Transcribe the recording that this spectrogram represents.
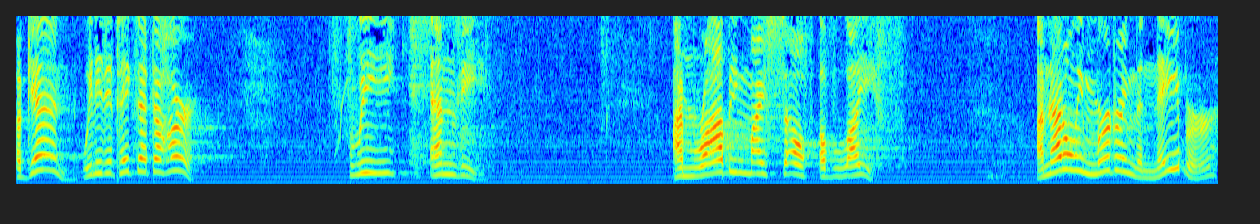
Again, we need to take that to heart. Flee envy. I'm robbing myself of life. I'm not only murdering the neighbor,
